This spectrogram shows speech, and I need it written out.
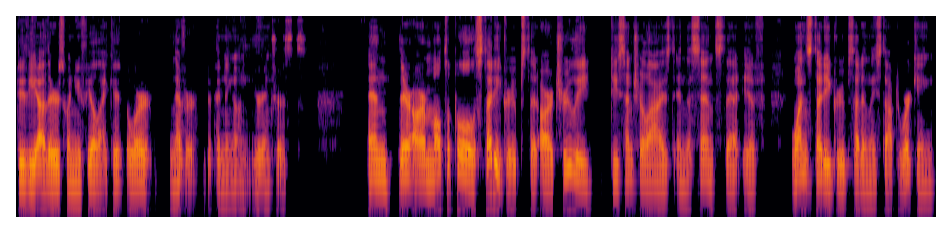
do the others when you feel like it or never, depending on your interests. And there are multiple study groups that are truly decentralized in the sense that if one study group suddenly stopped working,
